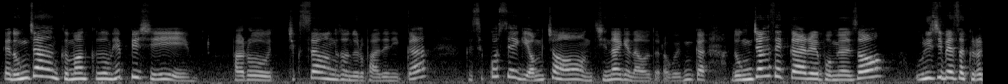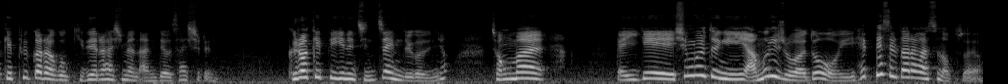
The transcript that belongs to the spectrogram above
그러니까 농장은 그만큼 햇빛이 바로 직사광선으로 받으니까 그 꽃색이 엄청 진하게 나오더라고요. 그러니까 농장 색깔을 보면서 우리 집에서 그렇게 필 거라고 기대를 하시면 안 돼요, 사실은. 그렇게 피기는 진짜 힘들거든요. 정말 그러니까 이게 식물 등이 아무리 좋아도 이 햇빛을 따라갈 수는 없어요.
